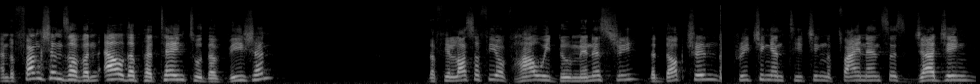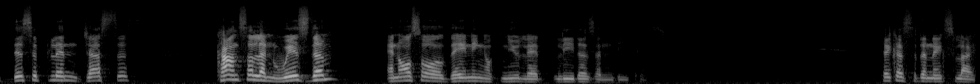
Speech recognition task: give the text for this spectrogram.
And the functions of an elder pertain to the vision, the philosophy of how we do ministry, the doctrine, the preaching and teaching, the finances, judging, discipline, justice, counsel and wisdom, and also ordaining of new leaders and deacons. Take us to the next slide.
